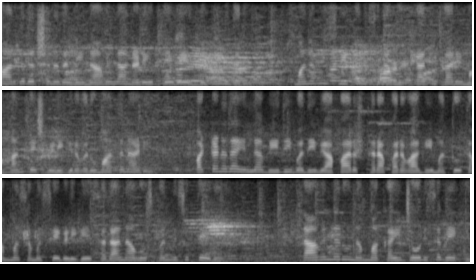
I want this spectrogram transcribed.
ಮಾರ್ಗದರ್ಶನದಲ್ಲಿ ನಾವೆಲ್ಲ ನಡೆಯುತ್ತೇವೆ ಎಂದು ಹೇಳಿದರು. ಮನವಿ ಸ್ವೀಕರಿಸಿದ ಮುಖ್ಯಾಧಿಕಾರಿ ಮಹಾಂತೇಶ್ ಬಿಳಿಗಿರವರು ಮಾತನಾಡಿ ಪಟ್ಟಣದ ಎಲ್ಲ ಬೀದಿ ಬದಿ ವ್ಯಾಪಾರಸ್ಥರ ಪರವಾಗಿ ಮತ್ತು ತಮ್ಮ ಸಮಸ್ಯೆಗಳಿಗೆ ಸದಾ ನಾವು ಸ್ಪಂದಿಸುತ್ತೇವೆ. ತಾವೆಲ್ಲರೂ ನಮ್ಮ ಕೈ ಜೋಡಿಸಬೇಕು.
